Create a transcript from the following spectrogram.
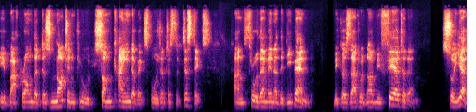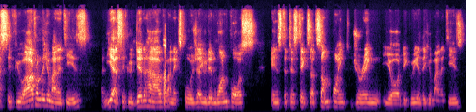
a background that does not include some kind of exposure to statistics and throw them in at the deep end, because that would not be fair to them. So yes, if you are from the humanities, and yes, if you did have an exposure, you did one course in statistics at some point during your degree in the humanities,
